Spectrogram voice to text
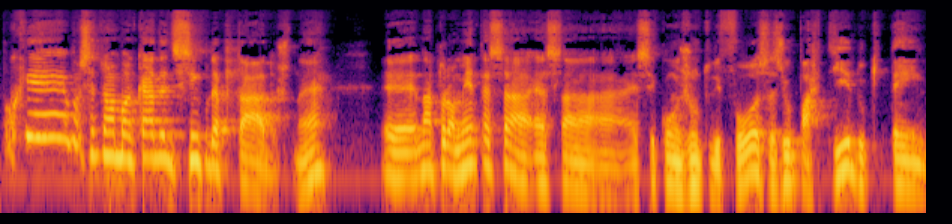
porque você tem uma bancada de cinco deputados, né? É, naturalmente, essa, essa, esse conjunto de forças e o partido que tem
